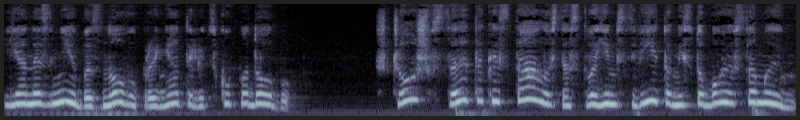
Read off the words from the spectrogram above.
я не зміг би знову прийняти людську подобу. Що ж все-таки сталося з твоїм світом і з тобою самим?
